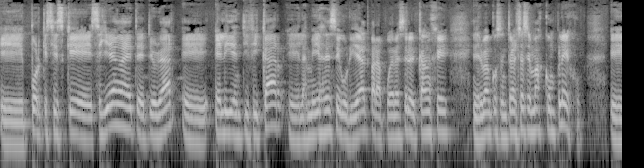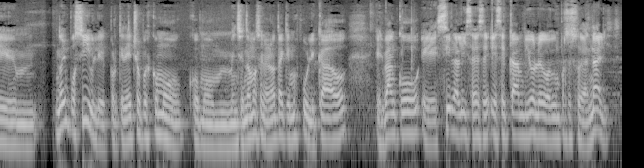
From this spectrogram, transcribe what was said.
eh, porque si es que se llegan a deteriorar, eh, el identificar eh, las medidas de seguridad para poder hacer el canje en el Banco Central se hace más complejo. no imposible, porque de hecho, pues como, como mencionamos en la nota que hemos publicado, el banco sí realiza ese, ese cambio luego de un proceso de análisis.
